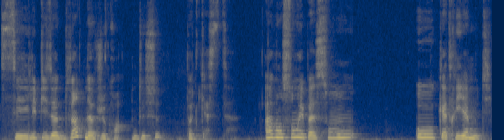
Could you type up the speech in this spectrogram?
C'est l'épisode 29, je crois, de ce podcast. Avançons et passons au quatrième outil.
